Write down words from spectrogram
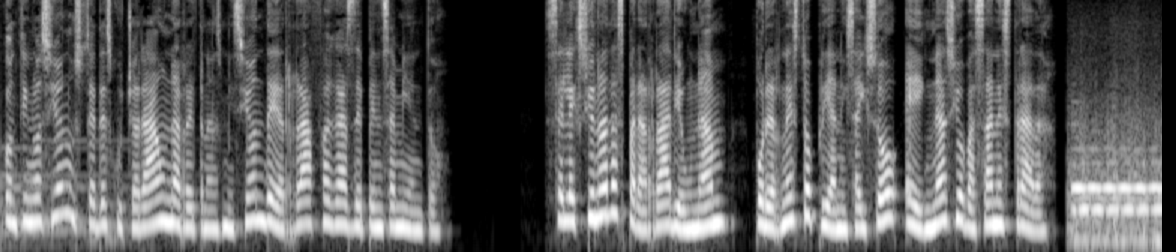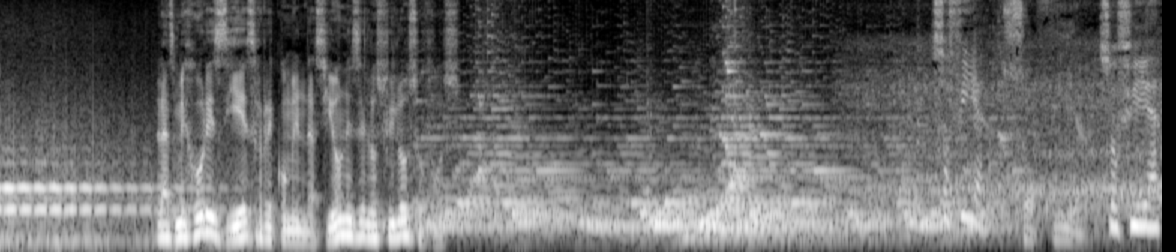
continuación, usted escuchará una retransmisión de Ráfagas de Pensamiento, seleccionadas para Radio UNAM por Ernesto Priani Saizó e Ignacio Bazán Estrada. Las mejores 10 recomendaciones de los filósofos. Sofía. Sofía. Sofía.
